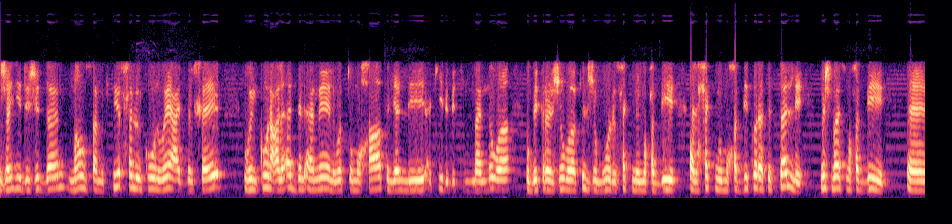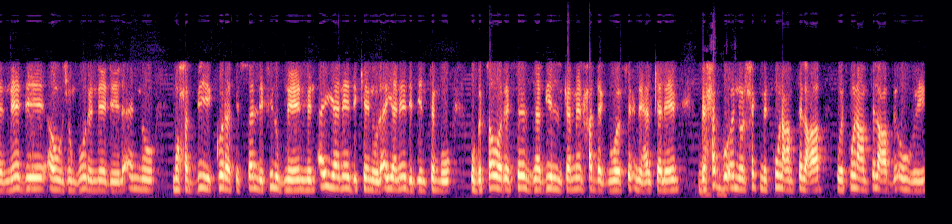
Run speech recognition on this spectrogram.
جيدة جدا. موسم كثير حلو يكون واعد بالخير ونكون على قد الآمال والطموحات يلي أكيد بيتمنوها وبيترجوها كل جمهور الحكمه محبي الحكمه ومحبي كرة السلة مش بس محبي النادي أو جمهور النادي لأنه محبي كرة السلة في لبنان من أي نادي كانوا لأي نادي بينتموا وبتصور أستاذ نبيل كمان حدك بيوافقني هالكلام بحبوا إنه الحكمة تكون عم تلعب وتكون عم تلعب بقوة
